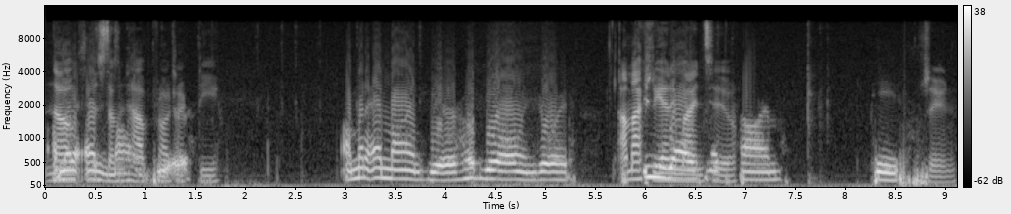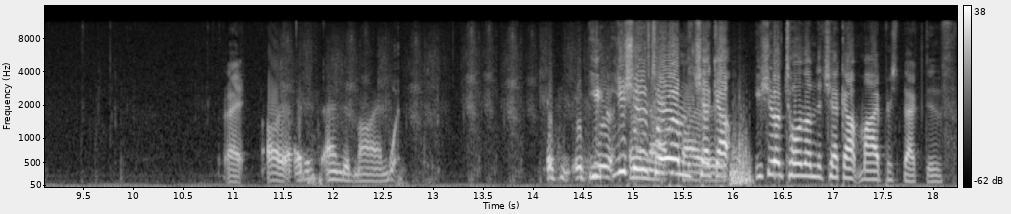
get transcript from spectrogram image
No, this doesn't have Project D. I'm gonna end mine here. Hope you all enjoyed. I'm actually you ending mine too next time. Peace. soon. Right. Alright, I just ended mine. What? If, if You you're should have told them to check out. You should have told them to check out my perspective.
